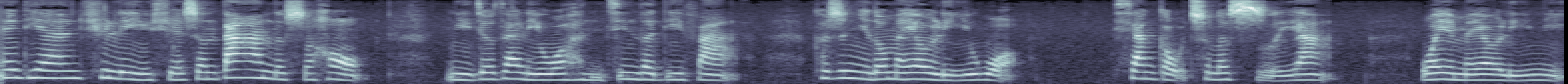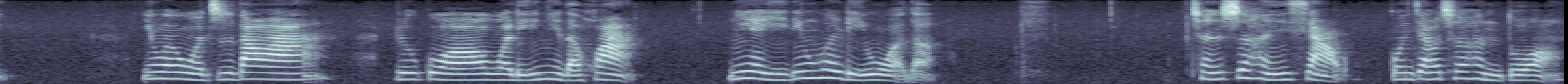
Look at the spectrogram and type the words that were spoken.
那天去领学生档案的时候，你就在离我很近的地方，可是你都没有理我，像狗吃了屎一样。我也没有理你，因为我知道啊，如果我理你的话，你也一定会理我的。城市很小，公交车很多，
